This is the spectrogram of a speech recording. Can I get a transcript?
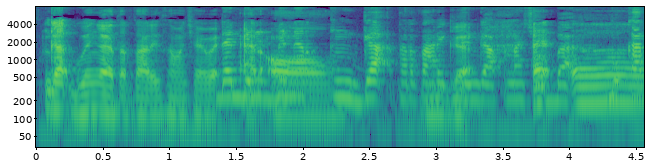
Enggak, gue nggak tertarik sama cewek dan bener-bener enggak tertarik dan enggak pernah Eh, coba bukan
